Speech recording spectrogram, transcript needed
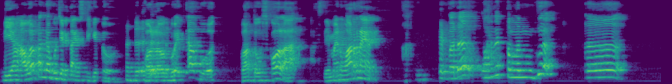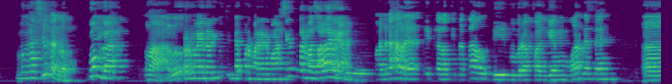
di yang awal kan udah gue ceritain sedikit tuh. Kalau gue cabut waktu sekolah pasti main warnet. Eh padahal warnet temen gua eh menghasilkan loh. Gue enggak. Wah lu permainan gue tidak permainan menghasilkan masalahnya. Padahal ya, kalau kita tahu di beberapa game warnet ya, eh,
